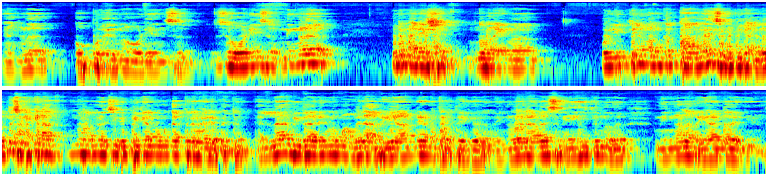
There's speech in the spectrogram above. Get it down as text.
ഞങ്ങൾ ഒപ്പുവരുന്ന ഓഡിയൻസ് ഓഡിയൻസ് നിങ്ങൾ ഒരു മനുഷ്യൻ എന്ന് പറയുന്നത് ഒരിക്കലും നമുക്ക് പറഞ്ഞ് ചിരിപ്പിക്കാൻ ഒന്ന് ചിരിക്കണം എന്ന് പറഞ്ഞ് ചിരിപ്പിക്കാൻ നമുക്ക് അത്ര പേരെ പറ്റും. എല്ലാ വികാരങ്ങളും അവരറിയാണ്ടാണ് പുറത്തേക്ക് വരുന്നത്. നിങ്ങൾ ഒരാളെ സ്നേഹിക്കുന്നത് നിങ്ങൾ അറിയാണ്ട് തന്നെയാണ്.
